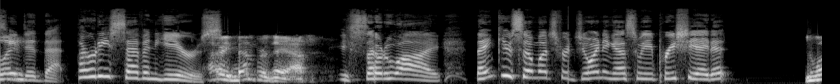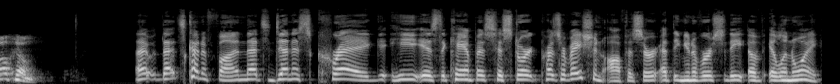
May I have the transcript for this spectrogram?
Really? he did that. 37 years. I remember that. So do I. Thank you so much for joining us. We appreciate it. You're welcome. That, that's kind of fun. That's Dennis Craig. He is the campus historic preservation officer at the University of Illinois.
